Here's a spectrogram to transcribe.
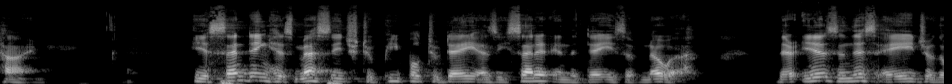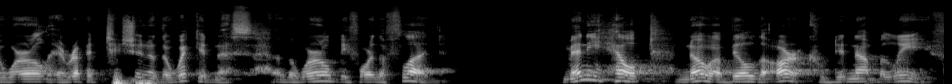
time. He is sending his message to people today as he sent it in the days of Noah. There is in this age of the world a repetition of the wickedness of the world before the flood. Many helped Noah build the ark who did not believe.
